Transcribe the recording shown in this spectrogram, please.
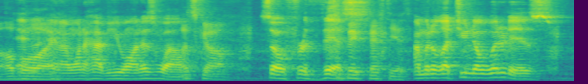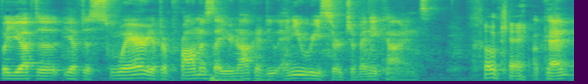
oh boy, and I want to have you on as well. let's go. so for This this, big fiftieth. I'm going to let you know what it is, but you have to you have to swear, you have to promise that you're not going to do any research of any kind. Okay. Okay?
